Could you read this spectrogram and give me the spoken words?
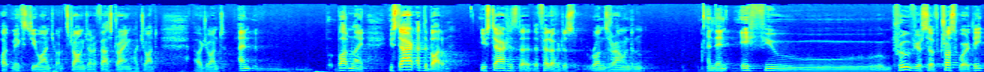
what mix do you want? Do you want strong? Do you want fast drying? What do you want? Or do you want? And bottom line, you start at the bottom. You start as the, the fellow who just runs around and and then if you prove yourself trustworthy,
